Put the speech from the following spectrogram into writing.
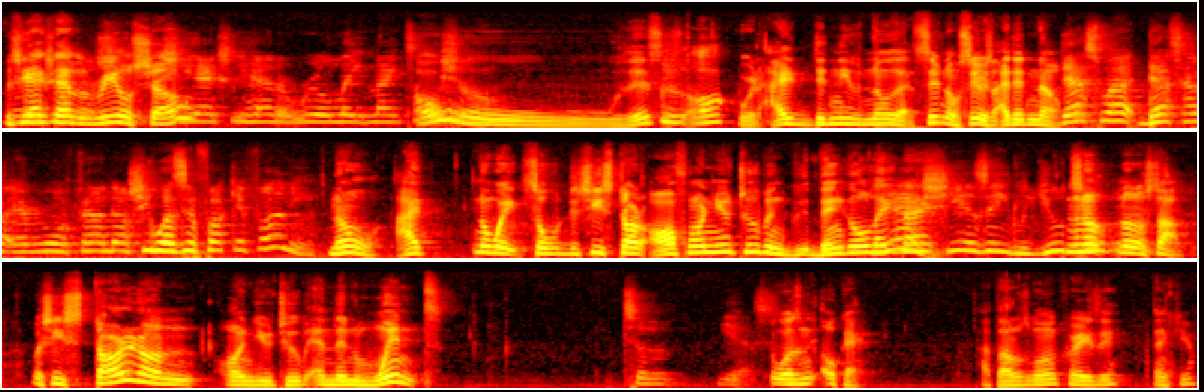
But she actually has a real she- show. She actually had a real late night talk oh, show. this is awkward. I didn't even know that. No, seriously, I didn't know. That's why. That's how everyone found out she wasn't fucking funny. No, I no wait. So did she start off on YouTube and then go late yeah, night? she is a YouTube. no, no, no, no, stop. But she started on on YouTube and then went. To, yes. It wasn't okay. I thought it was going crazy. Thank you.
